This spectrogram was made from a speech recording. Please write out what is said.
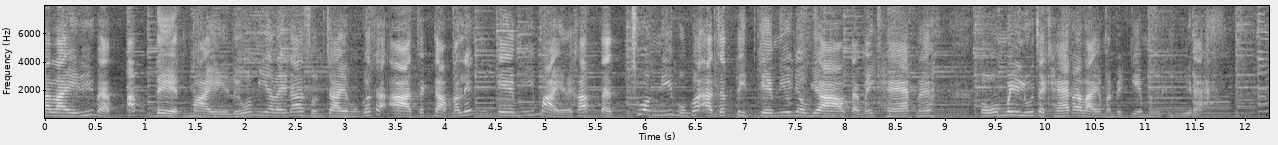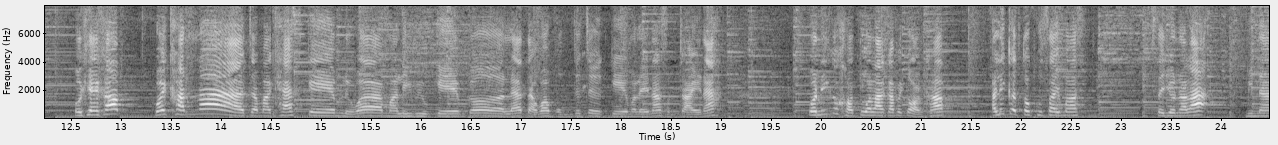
อะไรที่แบบอัปเดตใหม่ หรือว่ามีอะไรน่าสนใจ ผมก็จะอาจจะกลับมาเล่นเกมนี้ใหม่นะครับ แต่ช่วงนี้ผมก็อาจจะติดเกมนี้ยาวๆ แต่ไม่แคสนะเพราะว่าไม่รู้จะแคสอะไรมันเป็นเกมมือถือนะโอเคครับ ไว้ครั้งหน้าจะมาแคสเกม หรือว่ามารีวิวเกมก็แล้วแต่ว่าผมจะเจอเกมอะไรน่าสนใจนะ วันนี้ก็ขอตัวลากันไปก่อนครับอาริกาโตคุไซมัสเซโยนาระมินา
